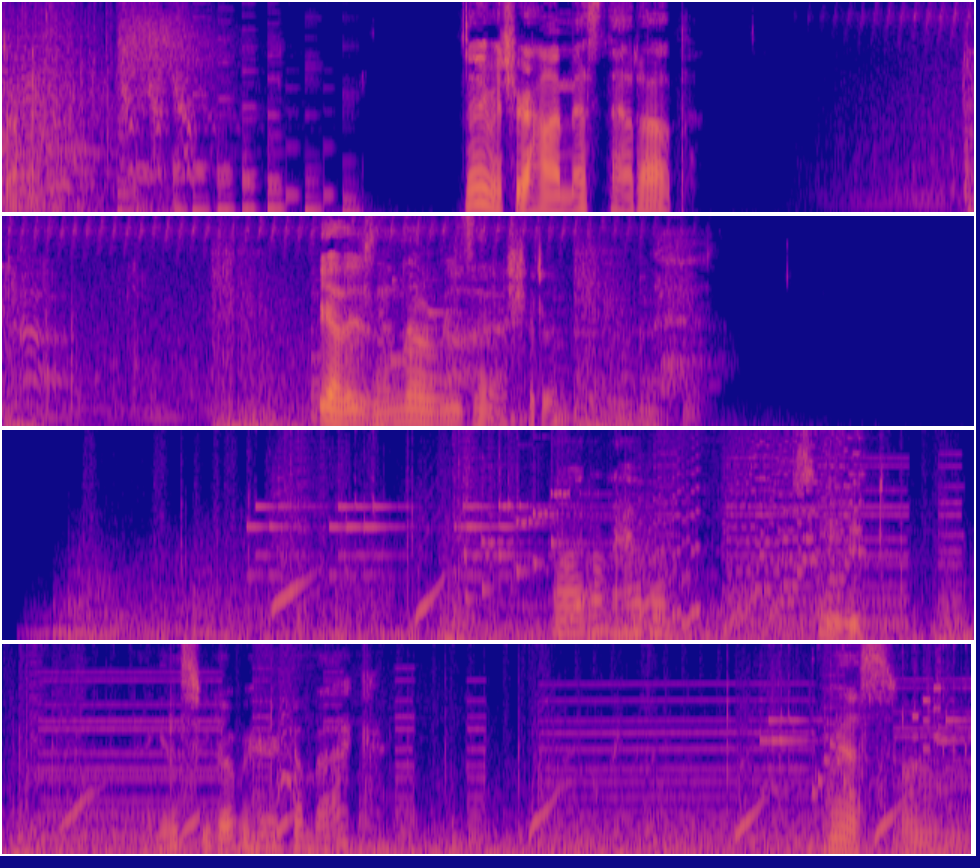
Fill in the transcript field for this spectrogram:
darn it. Not even sure how I messed that up. Yeah, there's no reason I should have. Oh, I don't have a suit. Can I get a suit over here and come back? Yes, um,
